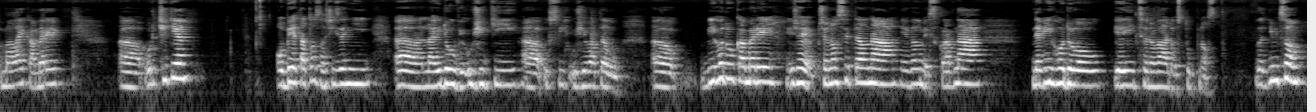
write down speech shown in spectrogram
malé kamery. Určitě obě tato zařízení najdou využití u svých uživatelů. Eh, výhodou kamery je, že je přenositelná, je velmi skladná, nevýhodou je její cenová dostupnost. Zatímco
